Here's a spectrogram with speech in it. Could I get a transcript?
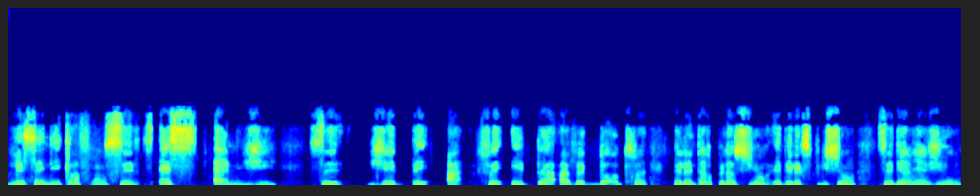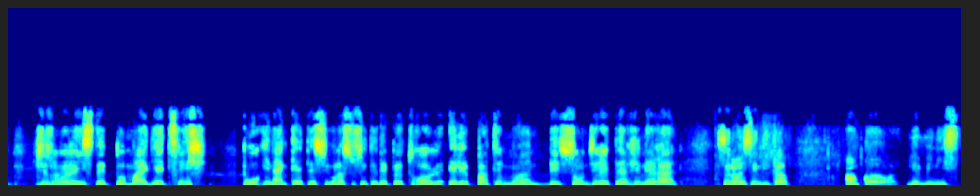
Les syndicats français SNJ, GT a fait état avec d'autres de l'interpellation et de l'expulsion ces derniers jours du journaliste Thomas Dietrich pour une enquête sur la société de pétrole et le patrimoine de son directeur général, selon les syndicats. Encore, le ministre,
